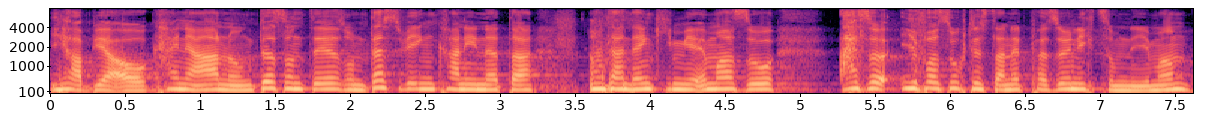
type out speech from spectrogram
ich habe ja auch, keine Ahnung, das und das und deswegen kann ich nicht da. Und dann denke ich mir immer so, also ihr versucht es da nicht persönlich zu nehmen,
